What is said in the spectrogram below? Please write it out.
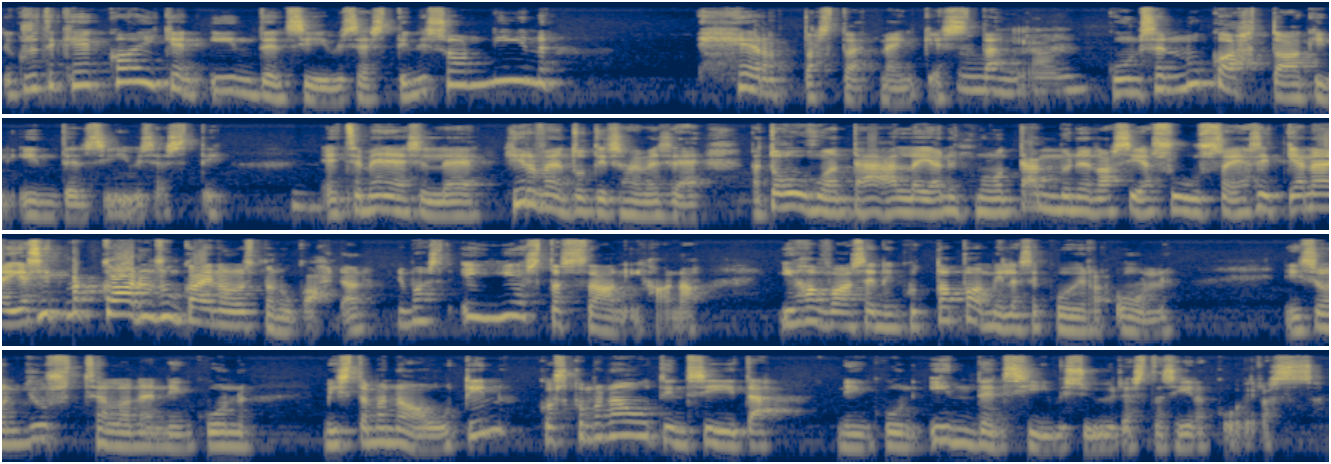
niin kun se tekee kaiken intensiivisesti, niin se on niin herttasta, että mä en kestä. Mm, kun se nukahtaakin intensiivisesti. Mm. Että se menee silleen hirveän totisena, mä, silleen, mä touhuan täällä ja nyt mulla on tämmöinen asia suussa ja sit ja näin. Ja sit mä kaadun sun kainalosta, mä nukahdan. Niin mä sanoin, ei jesta, on ihana. Ihan vaan se niin kuin, tapa, millä se koira on. Niin se on just sellainen, niin kuin, mistä mä nautin, koska mä nautin siitä niin kuin, intensiivisyydestä siinä koirassa.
